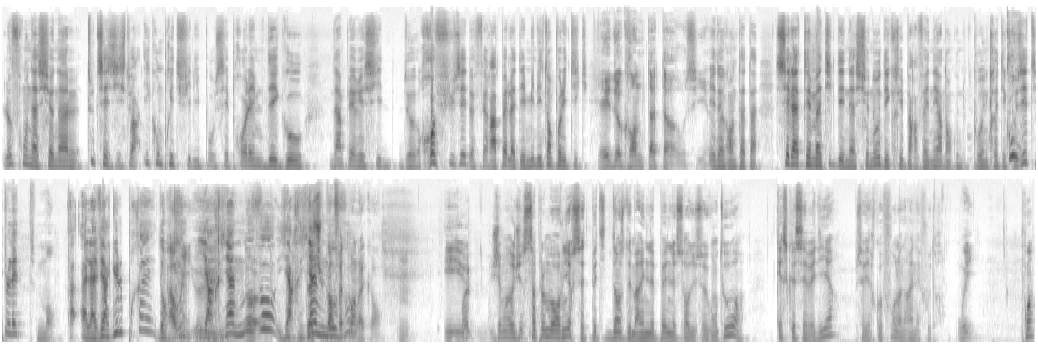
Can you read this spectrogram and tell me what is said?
le Front National, toutes ces histoires, y compris de Philippot, ces problèmes d'ego, d'impéricide, de refuser de faire appel à des militants politiques Et de grandes tata aussi. hein. et de grands tata. C'est la thématique des nationaux décrit par Vénère dans- pour une critique positive, Complètement. à, à la virgule près. Donc Ah oui, il n'y a oui, rien de oui, nouveau. Il y a rien je suis parfaitement d'accord. Et Ouais. euh, j'aimerais simplement revenir sur cette petite danse de Marine Le Pen le soir du second tour. Qu'est-ce que ça veut dire? Ça veut dire qu'au fond, on en a rien à foutre. Oui. Point.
